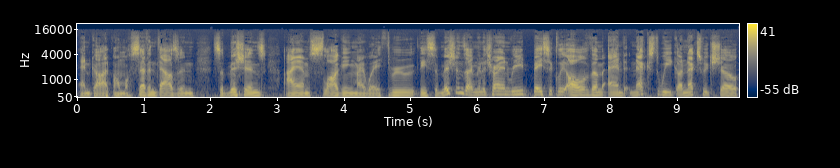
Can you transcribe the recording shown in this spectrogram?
and got almost 7,000 submissions. I am slogging my way through these submissions. I'm going to try and read basically all of them. And next week, on next week's show,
